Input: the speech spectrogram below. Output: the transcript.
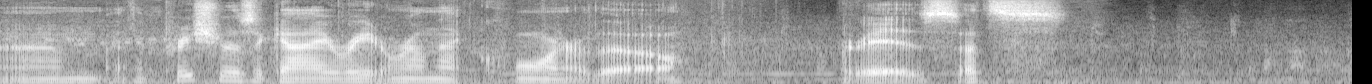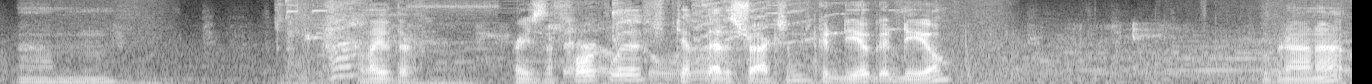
Um, I'm pretty sure there's a guy right around that corner, though. There is. That's... Um... I'll leave the... Raise the forklift. Get that distraction. Good deal, good deal. Moving on up.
